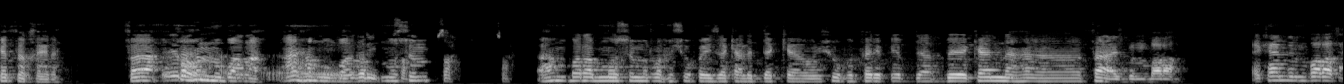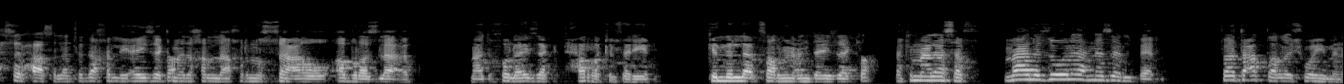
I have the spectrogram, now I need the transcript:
وكثر خيره. فأهم يروح مباراة أهم آه، مباراة غريب. صح صح مباراة صح بموسم نروح نشوف إيزاك على الدكة ونشوف الفريق يبدأ بكأنها فائز بالمباراة. كأن المباراة تحصيل حاصل أنت داخل لي أيزاك ما دخل آخر نص ساعة وأبرز لاعب. مع دخول أيزاك تحرك الفريق. كل اللعب صار من عند صح. لكن مع الأسف مع نزوله نزل بيرن فتعطل شوي من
